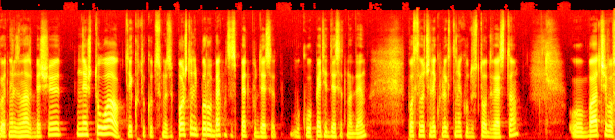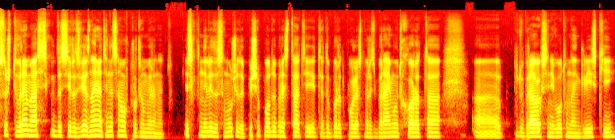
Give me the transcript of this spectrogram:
Което нали, за нас беше нещо вау, тъй като като сме започнали, първо бяхме с 5 по 10, около 5 и 10 на ден, после вече леко леко станаха до 100-200, обаче в същото време аз исках да си развия знанията не само в програмирането. Исках нали, да се науча да пиша по-добре статии, те да бъдат по-лесно разбираеми от хората, а, подобрявах се нивото на английски,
